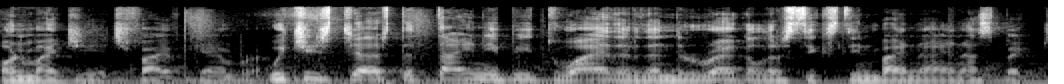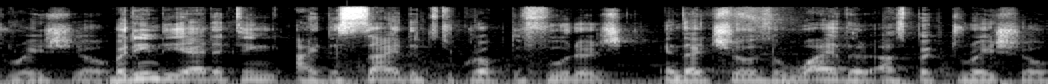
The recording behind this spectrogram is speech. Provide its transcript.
on my GH5 camera, which is just a tiny bit wider than the regular 16 by 9 aspect ratio. But in the editing, I decided to crop the footage and I chose a wider aspect ratio,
